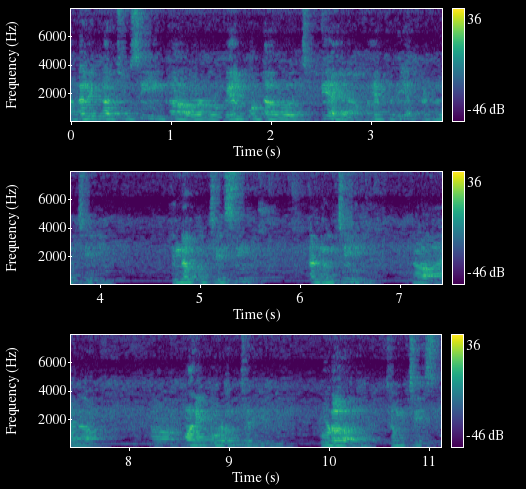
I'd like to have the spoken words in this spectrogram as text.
కదలిక చూసి ఇంకా వాళ్ళు మేల్కొంటారు అని చెప్పి ఆయన భయపడి అక్కడి నుంచి కిందకు వచ్చేసి అక్కడి నుంచి ఆయన పారిపోవడం జరిగింది. కూడా జంప్ చేసి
